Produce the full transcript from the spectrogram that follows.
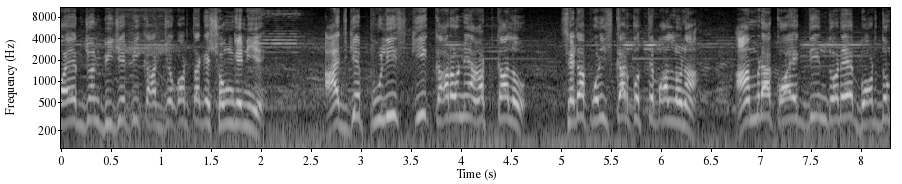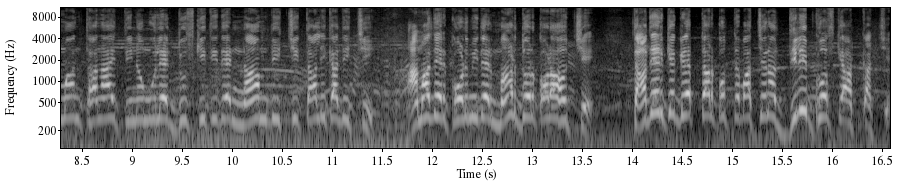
কয়েকজন বিজেপি কার্যকর্তাকে সঙ্গে নিয়ে। আজকে পুলিশ কি কারণে আটকালো সেটা পরিষ্কার করতে পারল না। আমরা কয়েকদিন ধরে বর্ধমান থানায় তৃণমূলের দুষ্কৃতীদের নাম দিচ্ছি, তালিকা দিচ্ছি। আমাদের কর্মীদের মারধর করা হচ্ছে। তাদেরকে গ্রেপ্তার করতে পারছে না, দিলীপ ঘোষকে আটকাচ্ছে।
